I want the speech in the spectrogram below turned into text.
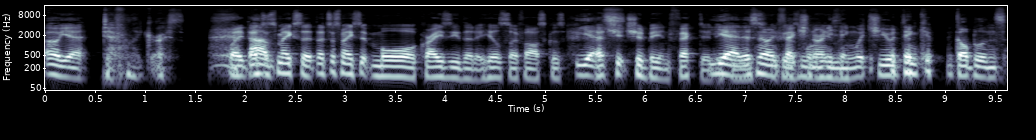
oh yeah, definitely gross. Like that Um, just makes it that just makes it more crazy that it heals so fast because yes. that shit should be infected. Yeah, it there's was- no was infection or human. anything, which you would think goblins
